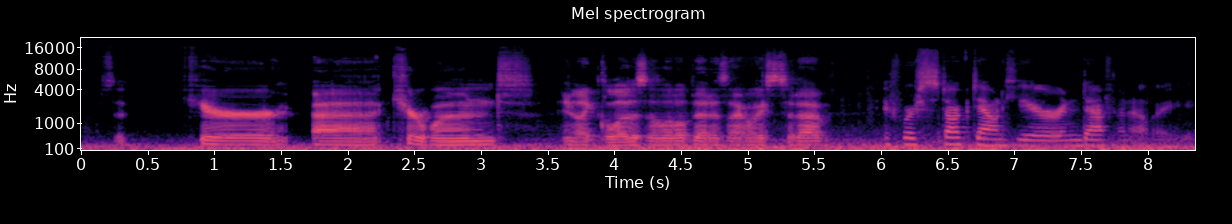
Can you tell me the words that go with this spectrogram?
what was it? Cure, uh, cure wound. It like glows a little bit as I hoist it up. If we're stuck down here indefinitely,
